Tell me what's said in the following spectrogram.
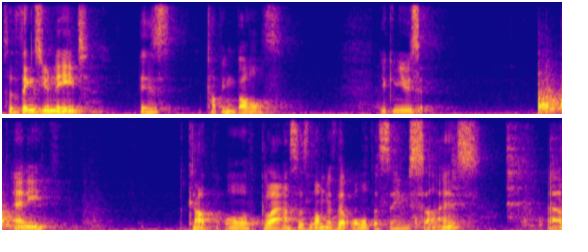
So the things you need is cupping bowls. You can use any cup or glass as long as they're all the same size. Uh,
